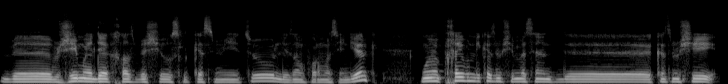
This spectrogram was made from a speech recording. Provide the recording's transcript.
بال Gmail ديالك خلاص باش يوصلك كسميتو les informations ديالك. المهم بخي ملي كتمشي مثلا كتمشي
